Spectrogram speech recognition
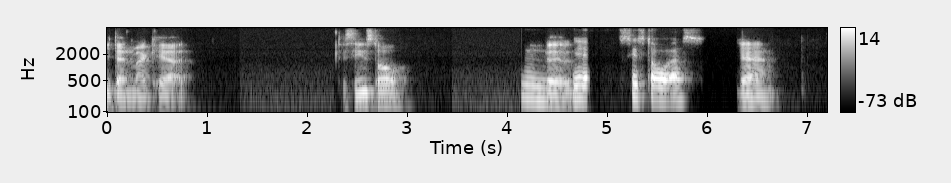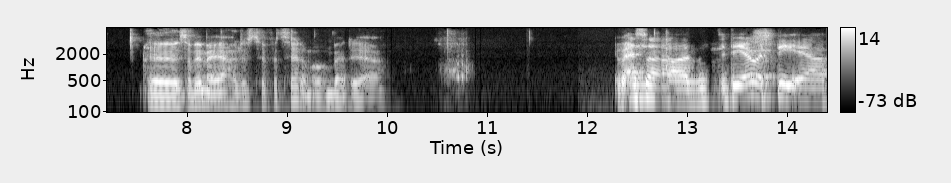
i Danmark her det seneste år. Mm. Øh, ja, sidste år også. Ja. Øh, så hvem af jer har lyst til at fortælle om, hvad det er? Altså, det er jo, at det er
